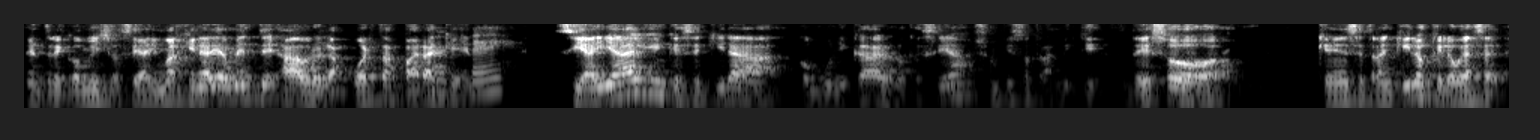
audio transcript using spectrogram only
entre comillas. O sea, imaginariamente abro las puertas para que si hay alguien que se quiera comunicar o lo que sea, yo empiezo a transmitir. De eso, quédense tranquilos que lo voy a hacer.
